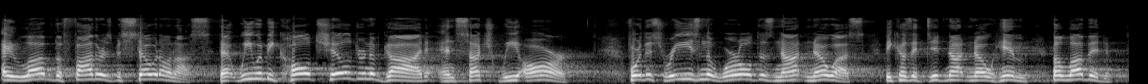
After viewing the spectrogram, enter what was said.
a love the Father has bestowed on us that we would be called children of God and such we are. For this reason the world does not know us because it did not know him. Beloved,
